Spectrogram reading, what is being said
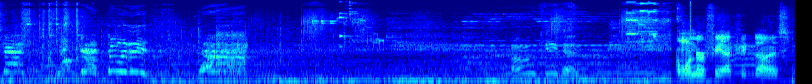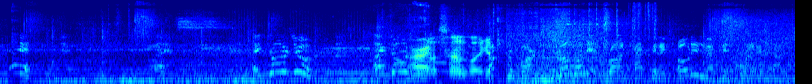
can't! You can't do this! Okay then. I wonder if he actually dies. Hey! I told you! I told All right. That sounds like it. Dr. Barton, someone is broadcasting a coded message planetside.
